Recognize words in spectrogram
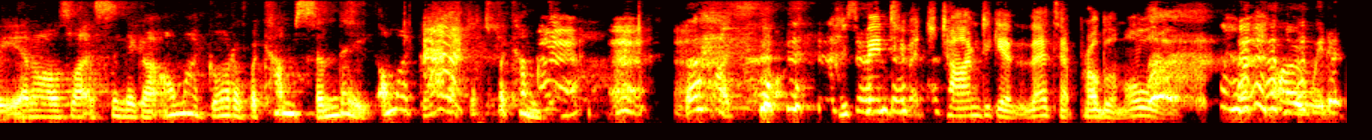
and I was like, Cyndi, go, oh my God, I've become Cyndi. Oh my God, I've just become Karen. oh we spend too much time together. That's a problem, all of No, we don't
